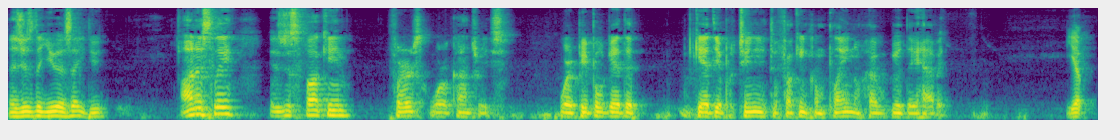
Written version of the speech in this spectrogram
It's just the USA, dude. Honestly, it's just fucking first world countries where people get the get the opportunity to fucking complain of how good they have it. Yep.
